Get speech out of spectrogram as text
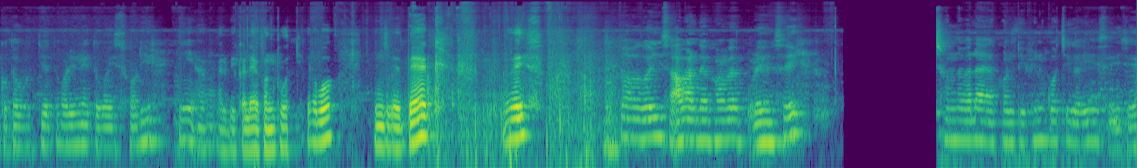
কোথাও ভর্তি হতে পারিনি তো গাইস সরি আর বিকালে এখন ভর্তি যাব যে ব্যাগ আবার দেখা হবে, পরে এসেই সন্ধ্যাবেলা এখন টিফিন করছি গাইস, এই যে,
